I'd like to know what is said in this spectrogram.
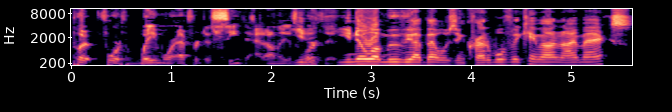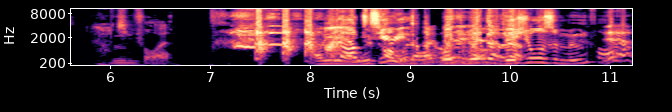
put forth way more effort to see that. I don't think it's you, worth it. You know what movie I bet was incredible if it came out in IMAX? Oh, Moonfall. oh yeah, No, yeah I'm Moonfall serious. was good. With, with the visuals of Moonfall, Yeah,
